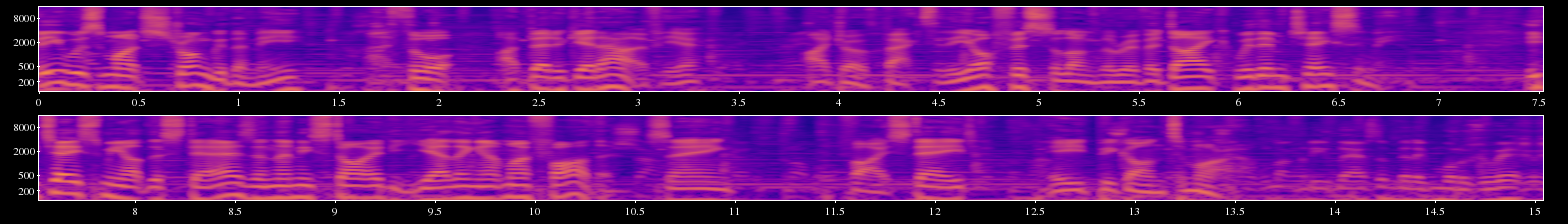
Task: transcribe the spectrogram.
B was much stronger than me. I thought I'd better get out of here. I drove back to the office along the river dike with him chasing me. He chased me up the stairs and then he started yelling at my father, saying, If I stayed, he'd be gone tomorrow. Hoe langer die blijft, dan ben ik morgen weg.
